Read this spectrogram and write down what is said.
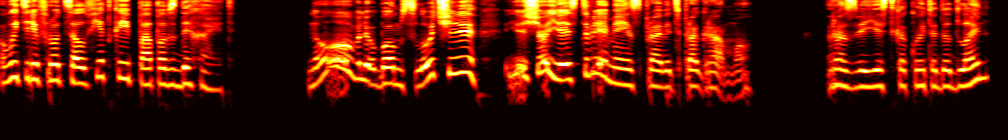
вытерев рот салфеткой, папа вздыхает. «Ну, в любом случае, еще есть время исправить программу». «Разве есть какой-то дедлайн?»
